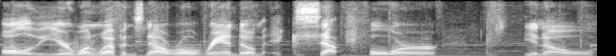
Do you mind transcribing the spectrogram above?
all of the year one weapons now roll random except for, you know,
